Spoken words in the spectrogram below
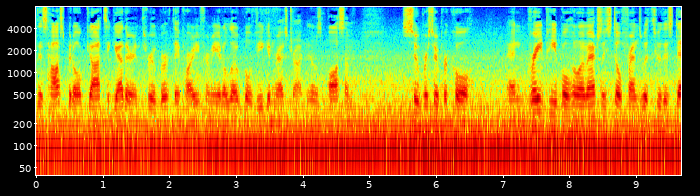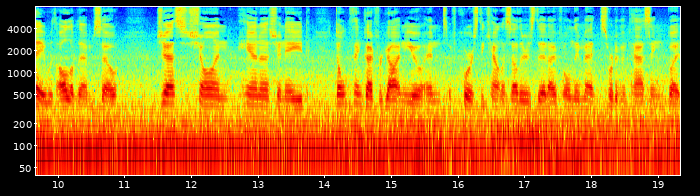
this hospital got together and threw a birthday party for me at a local vegan restaurant. It was awesome. Super, super cool. And great people who I'm actually still friends with to this day, with all of them. So, Jess, Sean, Hannah, Sinead, don't think I've forgotten you. And of course, the countless others that I've only met sort of in passing, but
